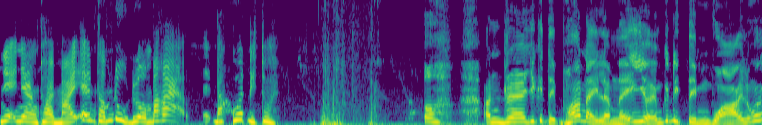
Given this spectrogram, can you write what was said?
nhẹ nhàng thoải mái em thấm đủ đường bác ạ. Bác quyết đi tôi ơ à, anh ra với cái tiệm hóa này làm nãy giờ em cứ đi tìm hoài luôn á.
